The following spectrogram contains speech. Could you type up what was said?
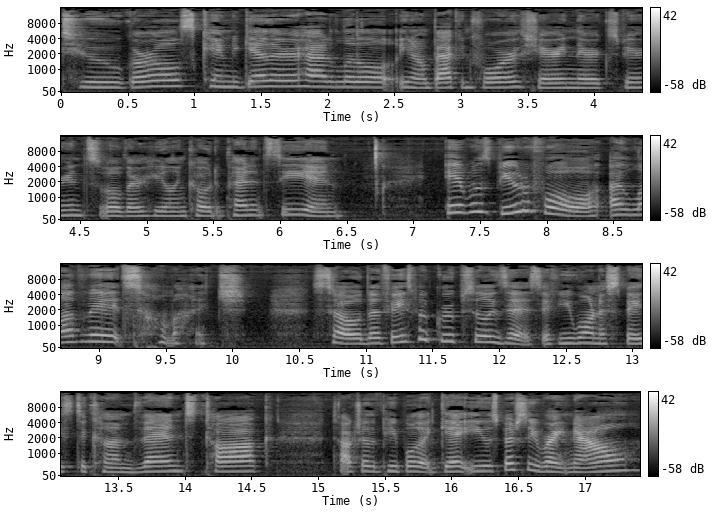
two girls came together, had a little you know back and forth, sharing their experience while they're healing codependency, and it was beautiful. I love it so much. So the Facebook group still exists. If you want a space to come vent, talk, talk to the people that get you, especially right now.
